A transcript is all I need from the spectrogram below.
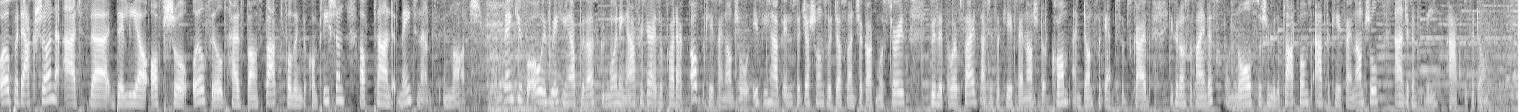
Oil production at the Dalia offshore oil field has bounced back following the completion of planned maintenance in March. Thank you for always waking up with us. Good Morning Africa is a product of the K Financial. If you have any suggestions or just want to check out more stories, visit the website that is thekfinancial.com and don't forget to subscribe. You can also find us on all social media platforms at the K Financial and you can find me at Ritha Dong.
